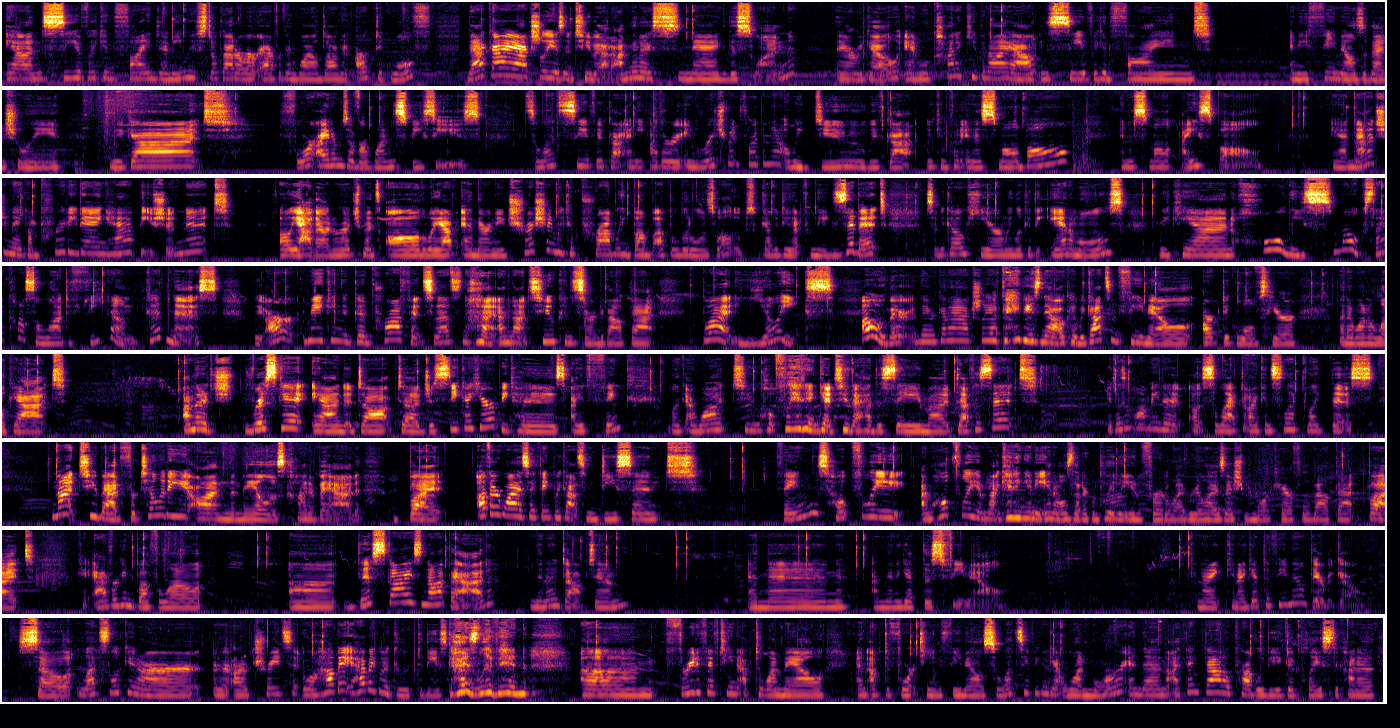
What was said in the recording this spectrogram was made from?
and see if we can find any. We've still got our African wild dog and Arctic wolf. That guy actually isn't too bad. I'm gonna snag this one. There we go. And we'll kind of keep an eye out and see if we can find any females eventually. We got four items over one species. So let's see if we've got any other enrichment for them now. Oh, we do. We've got, we can put in a small ball and a small ice ball. And that should make them pretty dang happy, shouldn't it? Oh yeah, their enrichment's all the way up, and their nutrition we could probably bump up a little as well. Oops, we got to do that from the exhibit. So we go here and we look at the animals. We can, holy smokes, that costs a lot to feed them. Goodness. We are making a good profit, so that's not, I'm not too concerned about that. But yikes. Oh, they're, they're gonna actually have babies now. Okay, we got some female Arctic wolves here that I want to look at. I'm going to risk it and adopt uh, Jessica here because I think, like, I want to, hopefully I didn't get two that had the same uh, deficit. It doesn't want me to uh, select, oh, I can select like this. Not too bad. Fertility on the male is kind of bad, but otherwise I think we got some decent things. Hopefully, I'm hopefully I'm not getting any animals that are completely infertile. I realize I should be more careful about that, but, okay, African buffalo, uh, this guy's not bad. I'm gonna adopt him. And then I'm gonna get this female. Can I can I get the female? There we go. So let's look in our our, trade. Well, how big how big of a group do these guys live in? Um, three to fifteen, up to one male, and up to fourteen females. So let's see if we can get one more, and then I think that'll probably be a good place to kind of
